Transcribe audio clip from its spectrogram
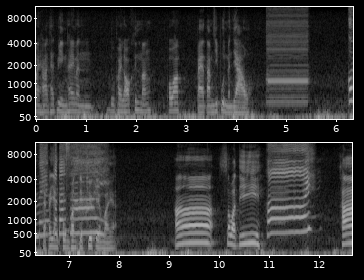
my heart had wing ให้มันดูไพเราะขึ้นมั้ง เพราะว่าแปลตามญี่ปุ่นมันยาว แต่ก็ยังคงคอนเซปต์ชื่อเกมไว้อะอ่าสวัสดีค่ะ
